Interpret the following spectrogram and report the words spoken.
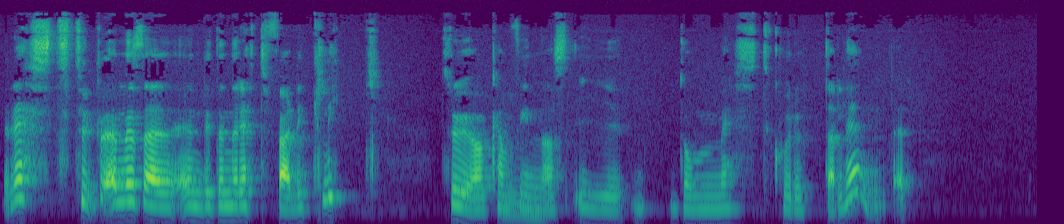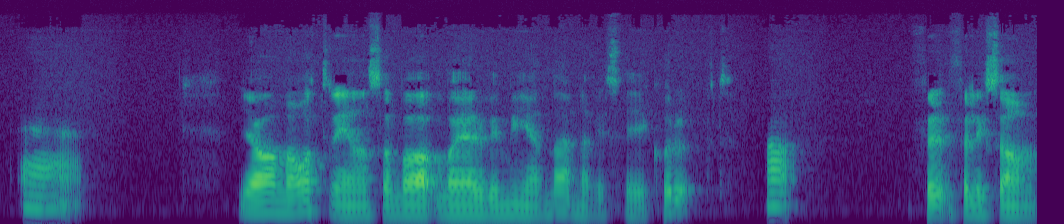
rest typ, eller så här, en liten rättfärdig klick tror jag kan Mm. finnas i de mest korrupta länder. Eh, Ja men återigen så vad, vad är det vi menar när vi säger korrupt? ja, För, för liksom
